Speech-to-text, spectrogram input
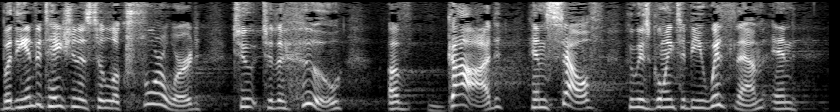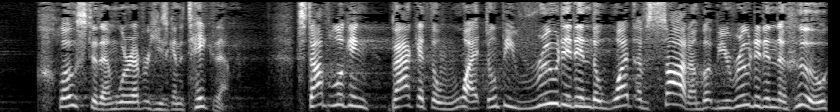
but the invitation is to look forward to, to the who of God Himself, who is going to be with them and close to them wherever He's going to take them. Stop looking back at the what. Don't be rooted in the what of Sodom, but be rooted in the who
